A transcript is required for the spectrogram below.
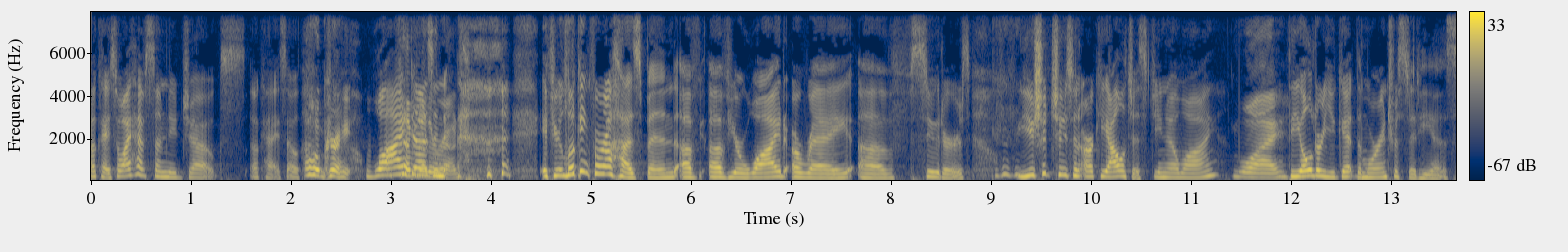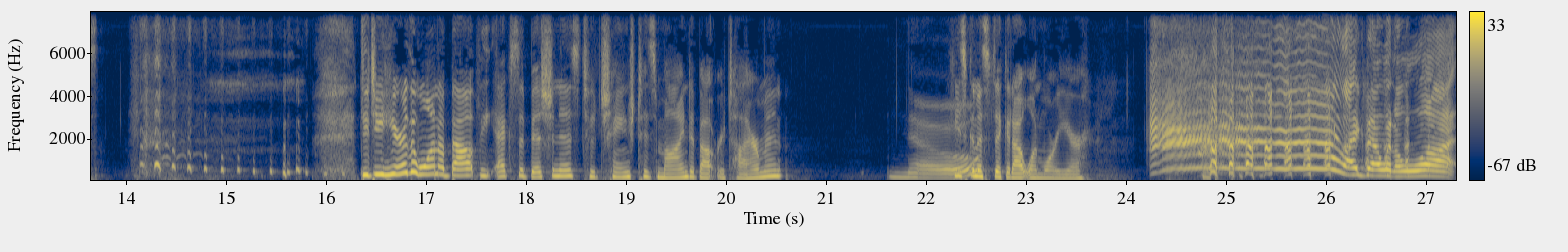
okay, so I have some new jokes. Okay, so Oh, great. why Let's have another doesn't if you're looking for a husband of of your wide array of suitors, you should choose an archaeologist. Do you know why? Why? The older you get, the more interested he is. Did you hear the one about the exhibitionist who changed his mind about retirement? No. He's going to stick it out one more year. I like that one a lot.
